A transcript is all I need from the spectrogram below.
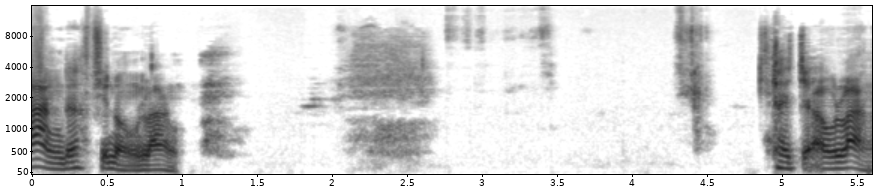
ล่างเด้อพี่น้องล่าง ใครจะเอาล่าง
